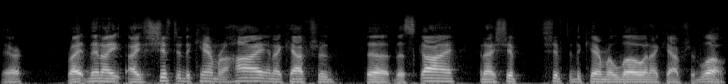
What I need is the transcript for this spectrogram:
there. Right? Then I, I shifted the camera high and I captured the, the sky, and I shift, shifted the camera low and I captured low.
